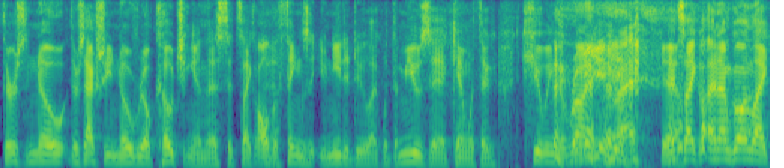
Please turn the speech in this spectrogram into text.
there's no there's actually no real coaching in this. It's like all the things that you need to do, like with the music and with the cueing the running. It's like, and I'm going like,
